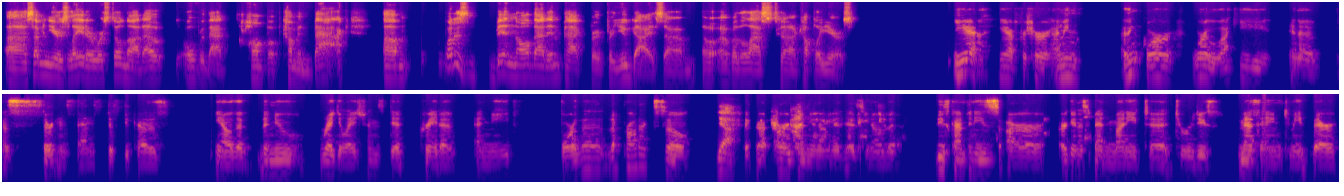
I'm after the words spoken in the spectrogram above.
Uh, seven years later, we're still not out over that hump of coming back. Um, what has been all that impact for, for you guys um, over the last uh, couple of years? Yeah, yeah, for sure. I mean, I think we're we're lucky in a, a certain sense just because you know the the new regulations did create a, a need for the the product. So yeah, our opinion on it is you know that these companies are are going to spend money to to reduce methane to meet their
